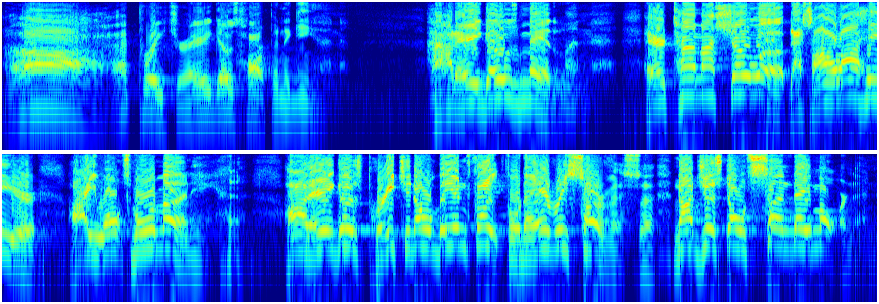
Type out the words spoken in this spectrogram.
Ah, that preacher, there he goes harping again. Ah, there he goes meddling. Every time I show up, that's all I hear. Oh, he wants more money. Oh, there he goes preaching on being faithful to every service, uh, not just on Sunday morning.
